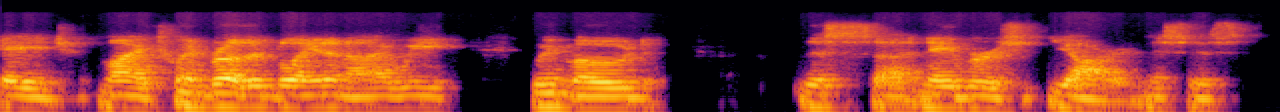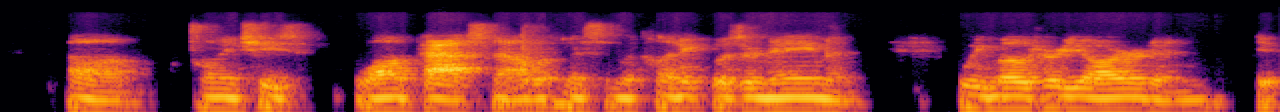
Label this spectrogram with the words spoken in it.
age, my twin brother Blaine and I, we we mowed this uh, neighbor's yard. Mrs. Um, I mean, she's long past now, but Mrs. McClinic was her name, and we mowed her yard, and it,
